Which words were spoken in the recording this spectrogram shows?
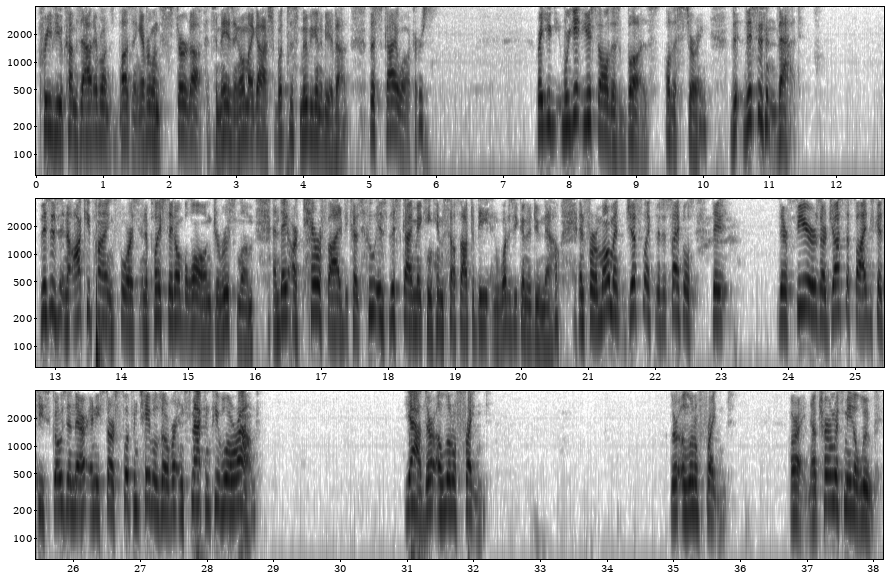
preview comes out, everyone's buzzing, everyone's stirred up. It's amazing. Oh my gosh, what's this movie going to be about? The Skywalkers. Right? You, we get used to all this buzz, all this stirring. Th- this isn't that. This is an occupying force in a place they don't belong, Jerusalem, and they are terrified because who is this guy making himself out to be and what is he going to do now? And for a moment, just like the disciples, they, their fears are justified because he goes in there and he starts flipping tables over and smacking people around. Yeah, they're a little frightened. They're a little frightened. All right, now turn with me to Luke,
